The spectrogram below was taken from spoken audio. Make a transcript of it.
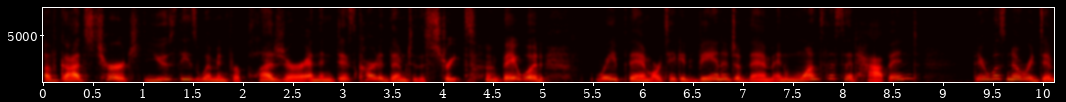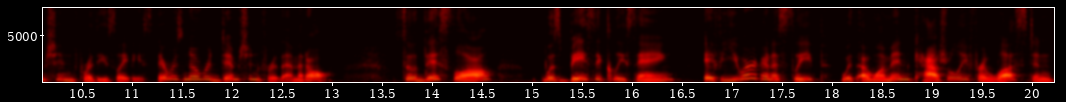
of God's church used these women for pleasure and then discarded them to the streets. they would rape them or take advantage of them. And once this had happened, there was no redemption for these ladies. There was no redemption for them at all. So this law was basically saying if you are going to sleep with a woman casually for lust and,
